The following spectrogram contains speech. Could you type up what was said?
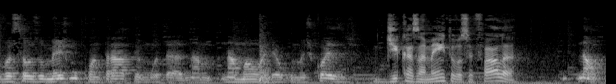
você usa o mesmo contrato e muda na, na mão ali algumas coisas? De casamento, você fala? Não,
